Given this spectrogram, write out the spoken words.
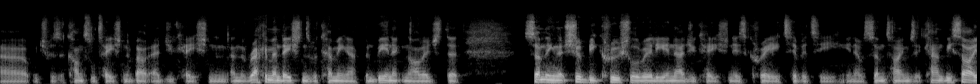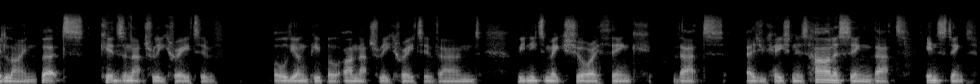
uh, which was a consultation about education. And the recommendations were coming up and being acknowledged that something that should be crucial really in education is creativity. You know sometimes it can be sidelined but kids are naturally creative. All young people are naturally creative and we need to make sure i think that education is harnessing that instinct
